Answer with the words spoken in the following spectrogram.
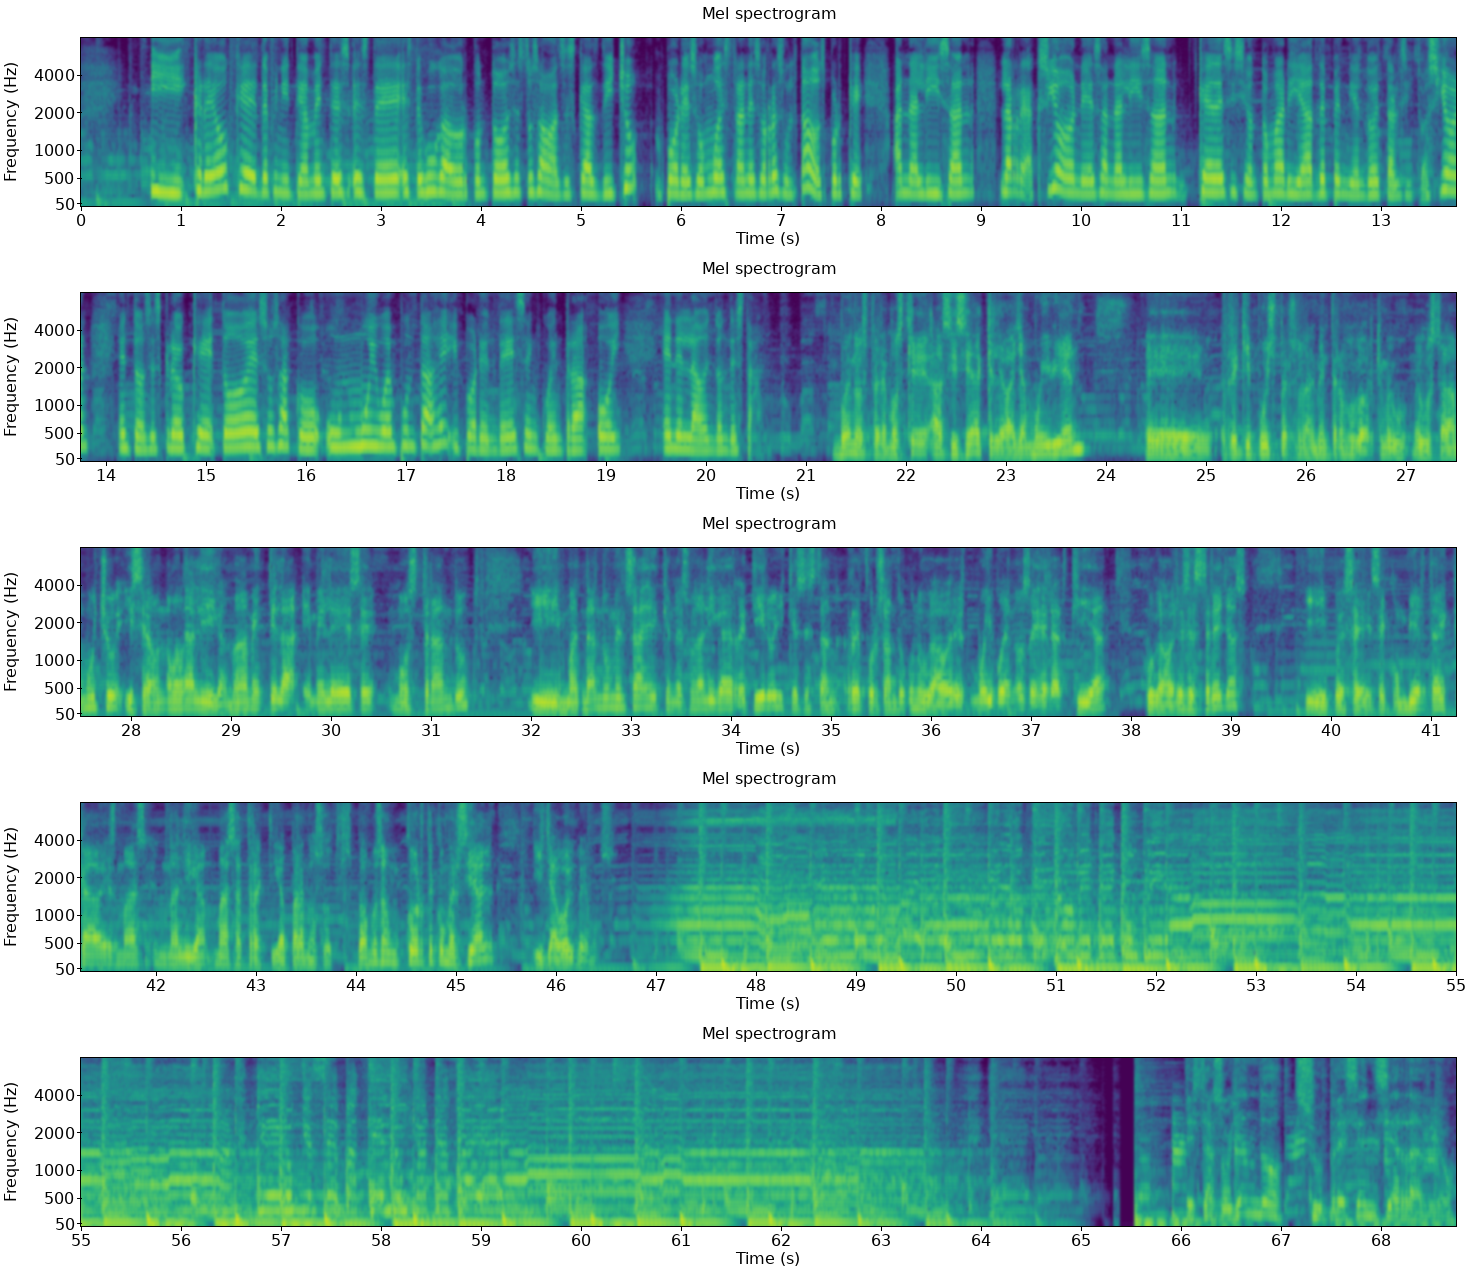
Y creo que definitivamente es este, este jugador con todos estos avances que has dicho, por eso muestran esos resultados, porque analizan las reacciones, analizan qué decisión tomaría dependiendo de tal situación. Entonces creo que todo eso sacó un muy buen puntaje y por ende se encuentra hoy en el lado en donde está. Bueno, esperemos que así sea, que le vaya muy bien. Eh, Ricky Push personalmente era un jugador que me, gu- me gustaba mucho y sea una buena liga. Nuevamente la MLS mostrando y mandando un mensaje que no es una liga de retiro y que se están reforzando con jugadores muy buenos de jerarquía, jugadores estrellas y pues se, se convierte cada vez más en una liga más atractiva para nosotros. Vamos a un corte comercial y ya volvemos. Estás oyendo su presencia radio.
